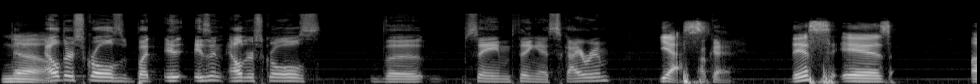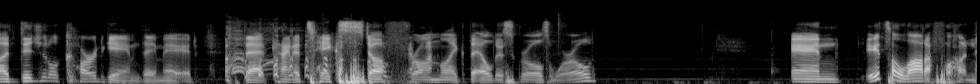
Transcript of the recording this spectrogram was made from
No. Elder Scrolls, but is isn't Elder Scrolls the same thing as Skyrim? Yes. Okay. This is a digital card game they made that kind of takes stuff from like the Elder Scrolls world. And it's a lot of fun.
